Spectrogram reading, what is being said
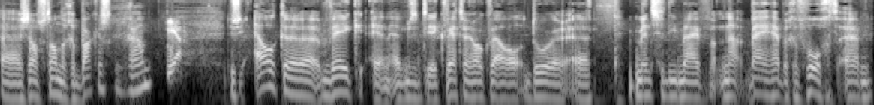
uh, zelfstandige bakkers gegaan. Ja. Dus elke week, en, en ik werd er ook wel door uh, mensen die mij van, nou, bij hebben gevolgd... Um,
